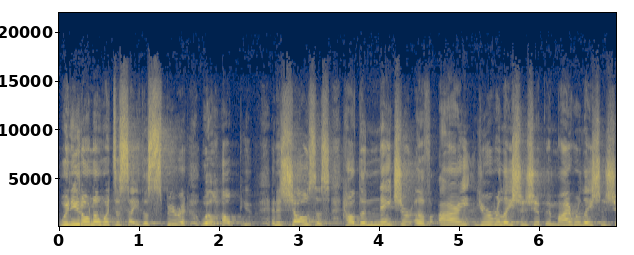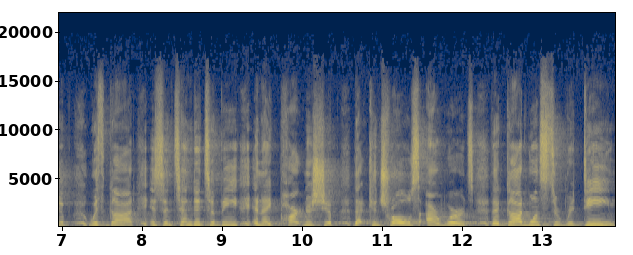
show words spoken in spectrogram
When you don't know what to say, the Spirit will help you. And it shows us how the nature of I, your relationship and my relationship with God is intended to be in a partnership partnership that controls our words. That God wants to redeem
